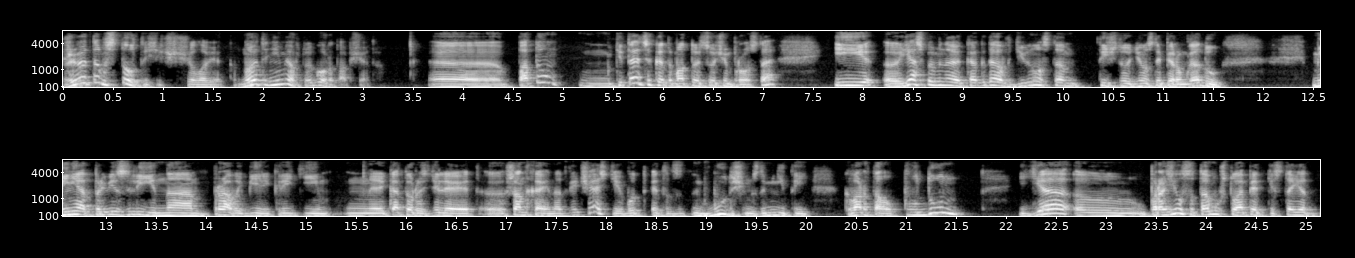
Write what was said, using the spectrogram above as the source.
Живет там 100 тысяч человек. Но это не мертвый город вообще-то. Потом китайцы к этому относятся очень просто. И я вспоминаю, когда в 90, 1991 году меня привезли на правый берег реки, который разделяет э, Шанхай на две части. Вот этот в будущем знаменитый квартал Пудун. я э, поразился тому, что опять-таки стоят э,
